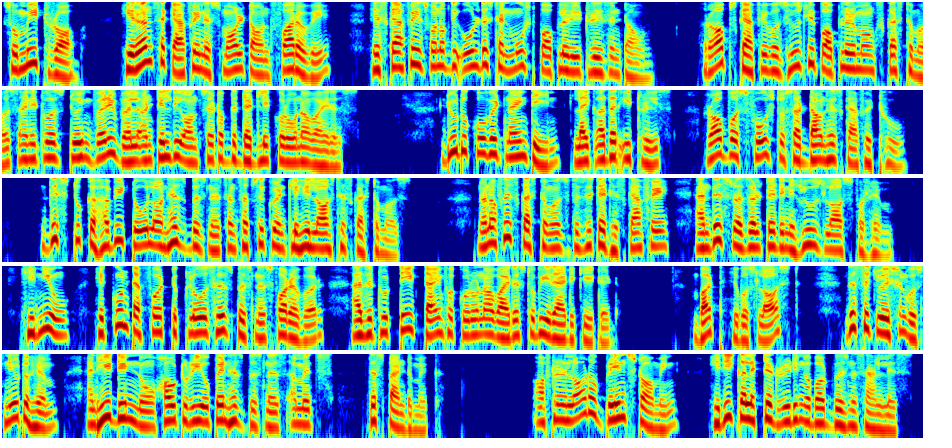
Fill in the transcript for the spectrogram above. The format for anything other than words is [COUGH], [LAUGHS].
So meet Rob. He runs a cafe in a small town far away his cafe is one of the oldest and most popular eateries in town. Rob's cafe was hugely popular amongst customers and it was doing very well until the onset of the deadly coronavirus. Due to COVID-19, like other eateries, Rob was forced to shut down his cafe too. This took a heavy toll on his business and subsequently he lost his customers. None of his customers visited his cafe and this resulted in a huge loss for him. He knew he couldn't afford to close his business forever as it would take time for coronavirus to be eradicated. But he was lost. This situation was new to him and he didn't know how to reopen his business amidst this pandemic. After a lot of brainstorming, he recollected reading about business analysts.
